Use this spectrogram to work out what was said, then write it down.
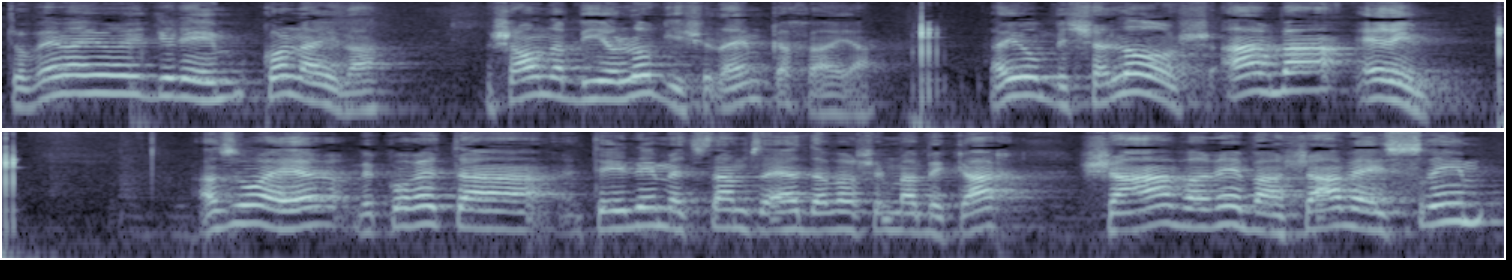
טוב, הם היו רגילים כל לילה, השעון הביולוגי שלהם ככה היה. היו בשלוש, ארבע, ערים. אז הוא ער וקורא את התהילים אצלם, זה היה דבר של מה בכך, שעה ורבע, שעה ועשרים,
